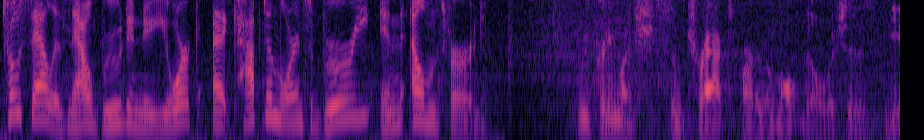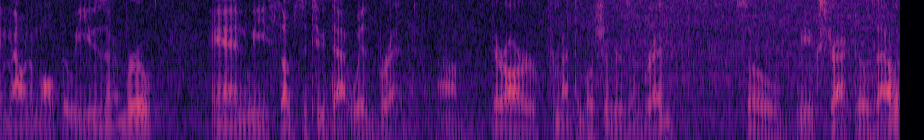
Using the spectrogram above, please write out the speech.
Toast Ale is now brewed in New York at Captain Lawrence Brewery in Elmsford. We pretty much subtract part of the malt bill, which is the amount of malt that we use in a brew, and we substitute that with bread. Um, there are fermentable sugars in bread, so we extract those out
